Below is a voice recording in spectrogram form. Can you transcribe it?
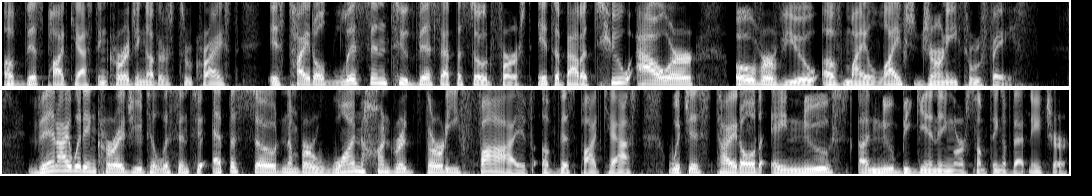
of this podcast, Encouraging Others Through Christ, is titled Listen to This Episode First. It's about a two hour overview of my life's journey through faith then I would encourage you to listen to episode number 135 of this podcast, which is titled "A New A New Beginning" or something of that nature.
